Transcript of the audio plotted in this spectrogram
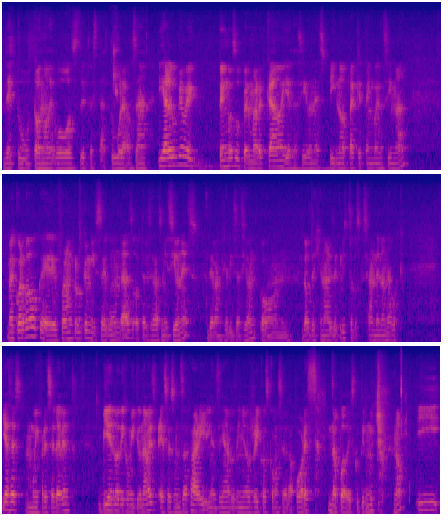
de tu tono de voz, de tu estatura, o sea, y algo que me tengo súper marcado y es así una espinota que tengo encima. Me acuerdo que fueron creo que mis segundas o terceras misiones de evangelización con los legionarios de Cristo, los que se van de la náhuac. Y ese es muy fresa el evento. Bien lo dijo mi tío una vez, eso es un safari y le enseñan a los niños ricos cómo se ve la pobreza. No puedo discutir mucho, ¿no? Y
